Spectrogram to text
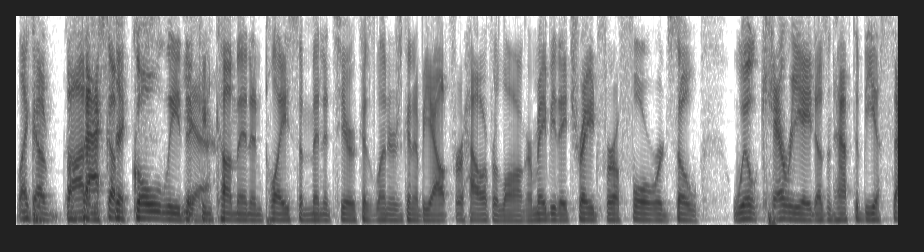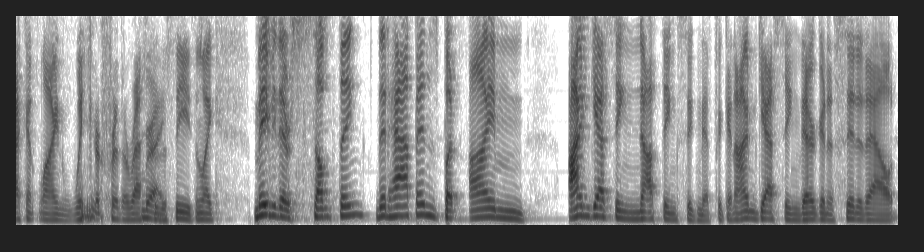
like a, a backup six. goalie that Yeah. can come in and play some minutes here because Lehner's going to be out for however long, or maybe they trade for a forward so Will Carrier doesn't have to be a second line winger for the rest of the season. Like maybe there's something that happens, but I'm I'm guessing nothing significant. I'm guessing they're going to sit it out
